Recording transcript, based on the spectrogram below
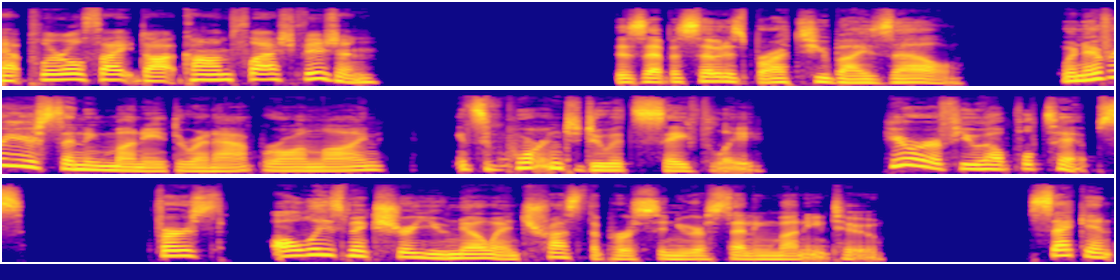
at pluralsight.com/vision. This episode is brought to you by Zelle. Whenever you're sending money through an app or online, it's important to do it safely. Here are a few helpful tips. First, always make sure you know and trust the person you are sending money to. Second,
